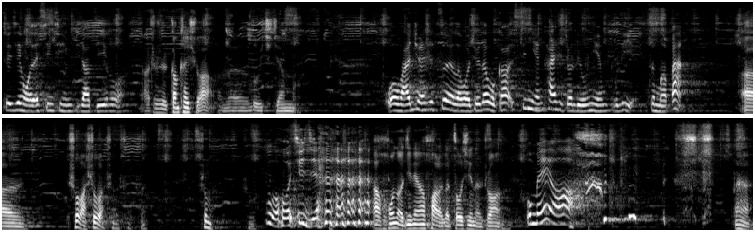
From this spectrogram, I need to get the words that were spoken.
最近我的心情比较低落，啊？这是刚开学啊，我们录一期节目。我完全是醉了。我觉得我刚新年开始就流年不利，怎么办？呃，说吧，说吧，说说说，说嘛，说嘛。不，我拒绝。啊，红枣今天化了个糟心的妆，我没有。嗯，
